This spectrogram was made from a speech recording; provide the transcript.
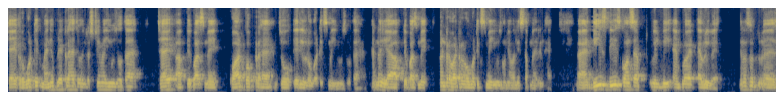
चाहे एक रोबोटिक मैनिपुलेटर है जो इंडस्ट्री में यूज़ होता है चाहे आपके पास में क्वाडकॉप्टर है जो एरियल रोबोटिक्स में यूज़ होता है है ना? या आपके पास में अंडर वाटर रोबोटिक्स में यूज़ होने वाली सबमरीन है। and these these concept will be employed everywhere you know uh,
